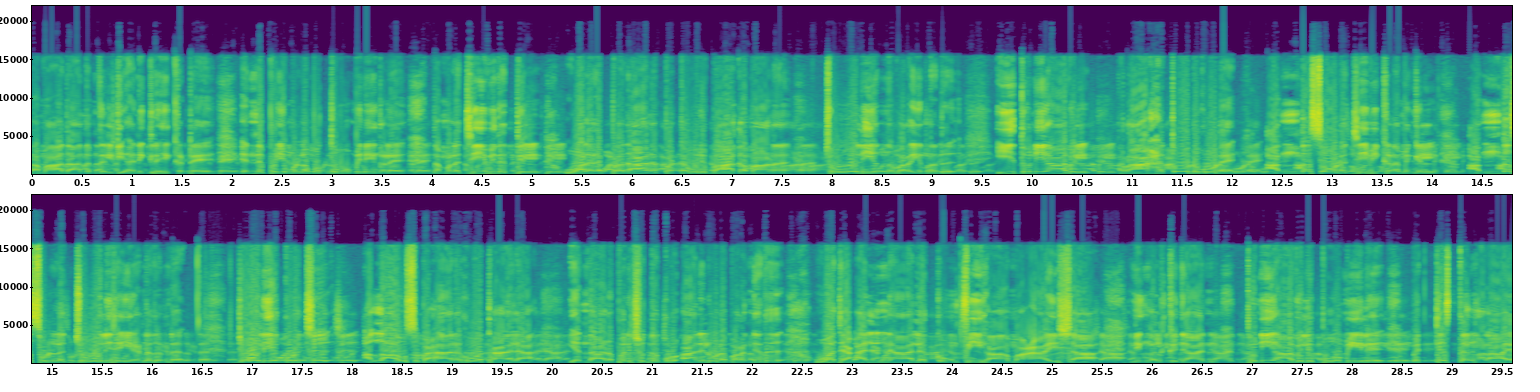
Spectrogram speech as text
സമാധാനം നൽകി അനുഗ്രഹിക്കട്ടെ. എന്റെ പ്രിയമുള്ള മുത്തു മുഅ്മിനീങ്ങളെ നമ്മളെ ജീവിതത്തിൽ വളരെ പ്രധാനപ്പെട്ട ഒരു ഭാഗമാണ് ജോലി എന്ന് പറയുന്നത്. ഈ ദുനിയാവിൽ റാഹത്തോടുകൂടെ അന്തസ്സോടെ ജീവിക്കണമെങ്കിൽ അന്തസ്സുള്ള ജോലി ചെയ്യേണ്ടതുണ്ട്. ജോലിയെ കുറിച്ച് അള്ളാഹു തആല എന്താണ് പരിശുദ്ധ ഖുർആാനിലൂടെ പറഞ്ഞത്? നിങ്ങൾക്ക് ഞാൻ ദുനിയാവിൽ ഭൂമിയിൽ ഭൂമിയിൽ വ്യത്യസ്തങ്ങളായ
